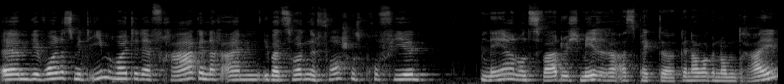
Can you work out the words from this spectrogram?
Ähm, wir wollen uns mit ihm heute der Frage nach einem überzeugenden Forschungsprofil nähern und zwar durch mehrere Aspekte, genauer genommen drei.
